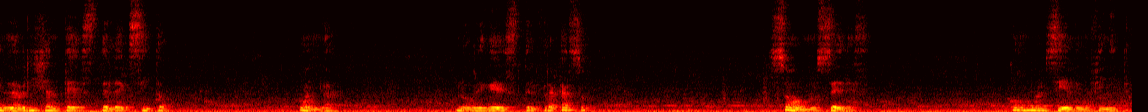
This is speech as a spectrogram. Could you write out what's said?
En la brillantez del éxito o en la lobreguez del fracaso. Somos seres como el cielo infinito.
